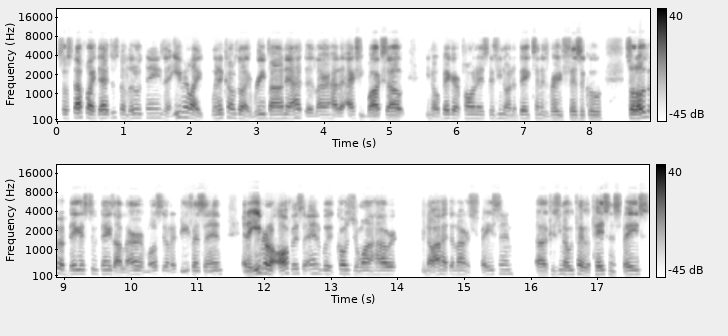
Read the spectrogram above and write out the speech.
So stuff like that, just the little things. And even like when it comes to like rebounding, I had to learn how to actually box out, you know, bigger opponents because you know the Big Ten is very physical. So those are the biggest two things I learned mostly on the defense end, and even on the offense end with Coach Juwan Howard. You know, I had to learn spacing because uh, you know we play with pace and space.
